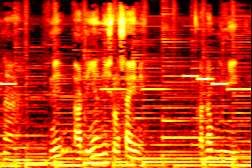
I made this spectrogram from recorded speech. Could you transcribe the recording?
Nah, ini artinya ini selesai nih, karena bunyi.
